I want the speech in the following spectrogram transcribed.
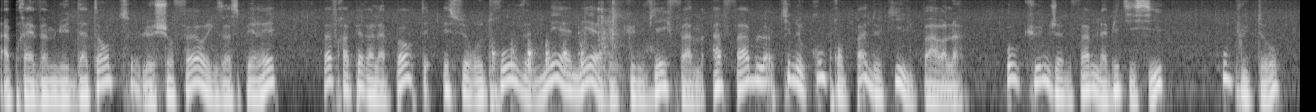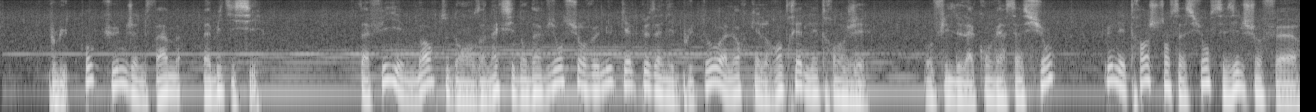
Après 20 minutes d'attente, le chauffeur, exaspéré, va frapper à la porte et se retrouve nez à nez avec une vieille femme affable qui ne comprend pas de qui il parle. Aucune jeune femme n'habite ici, ou plutôt, plus aucune jeune femme n'habite ici. Sa fille est morte dans un accident d'avion survenu quelques années plus tôt alors qu'elle rentrait de l'étranger. Au fil de la conversation, une étrange sensation saisit le chauffeur.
